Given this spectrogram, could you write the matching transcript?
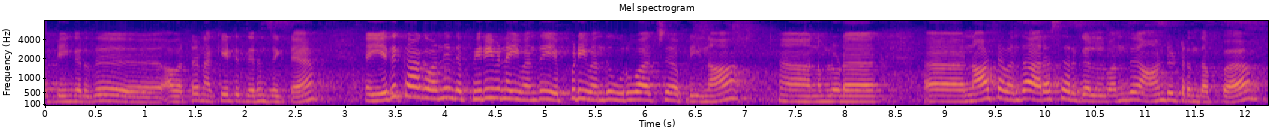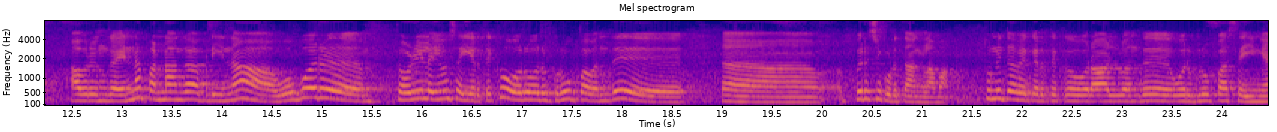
அப்படிங்கிறது அவர்கிட்ட நான் கேட்டு தெரிஞ்சுக்கிட்டேன். எதுக்காக வந்து இந்த பிரிவினை வந்து எப்படி வந்து உருவாச்சு அப்படின்னா நம்மளோட நாட்டை வந்து அரசர்கள் வந்து ஆண்டுட்டு இருந்தப்ப அவருங்க என்ன பண்ணாங்க அப்படின்னா ஒவ்வொரு தொழிலையும் செய்கிறதுக்கு ஒரு ஒரு குரூப்பை வந்து பிரித்து கொடுத்தாங்களாமா. துணி துவைக்கிறதுக்கு ஒரு ஆள் வந்து ஒரு குரூப்பாக செய்யுங்க.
